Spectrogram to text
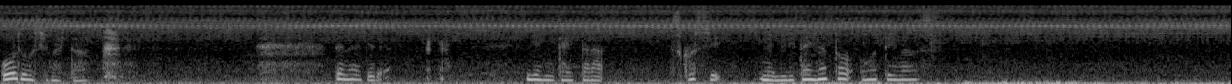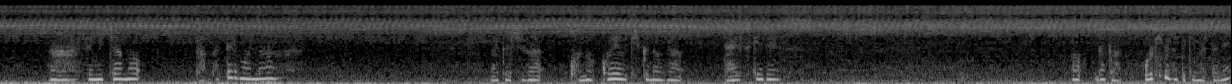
オールをしました。でなわけで家に帰ったら少し眠りたいなと思っています。ああセミちゃんも頑張ってるもんな。私はこの声を聞くのが大好きです。あ、なんか大きくなってきましたね。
